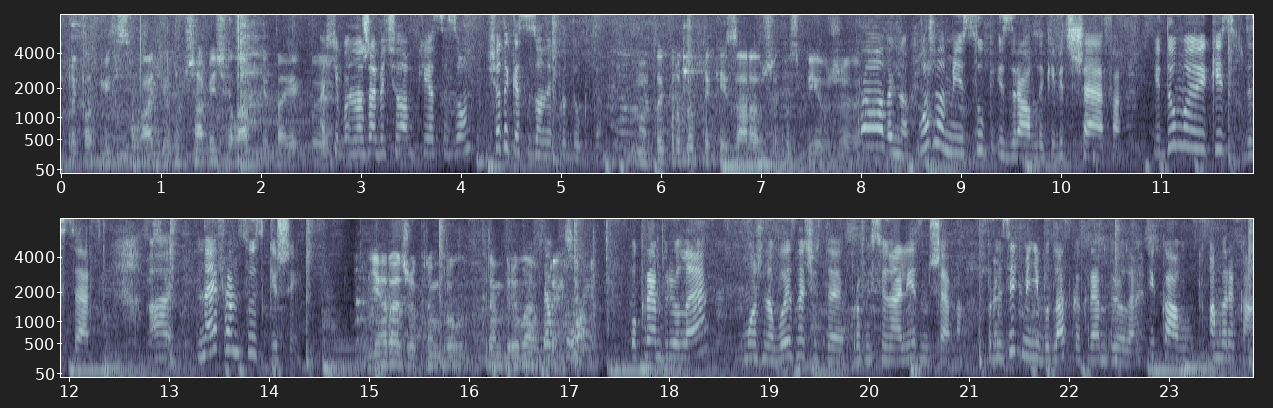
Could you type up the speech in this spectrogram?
Наприклад, мікс салатів, жабічі лапки та А хіба на жабі чи ламки є сезон? Що таке сезонні продукти? ну той продукт, який зараз вже доспів, вже Правильно, можна мені суп із равлики від шефа. І думаю, якийсь десерт. А, найфранцузькіший. я раджу крем-брю- крем-брюле, в принципі. По крем-брюле можна визначити професіоналізм шефа. Принесіть мені, будь ласка, крем брюле і каву американо.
